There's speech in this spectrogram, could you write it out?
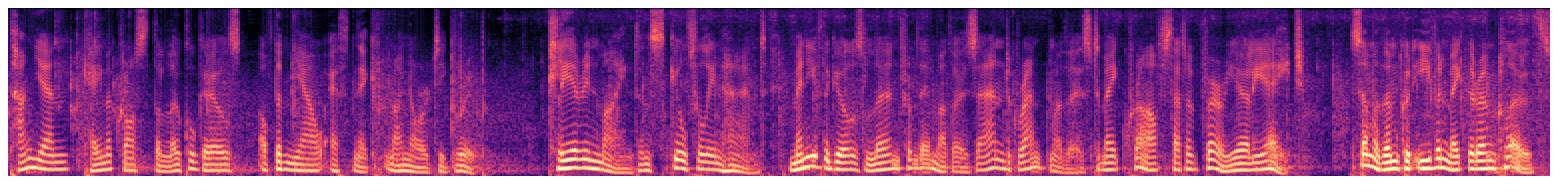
Tang Yan came across the local girls of the Miao ethnic minority group. Clear in mind and skillful in hand, many of the girls learned from their mothers and grandmothers to make crafts at a very early age. Some of them could even make their own clothes.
